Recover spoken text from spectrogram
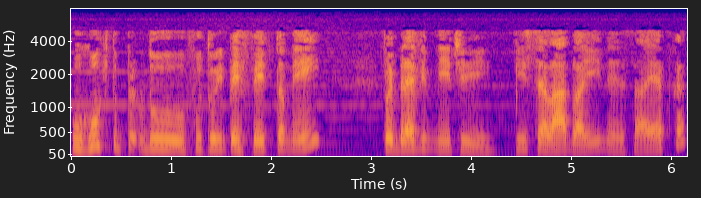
o Hulk do, do Futuro Imperfeito também foi brevemente pincelado aí nessa época,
